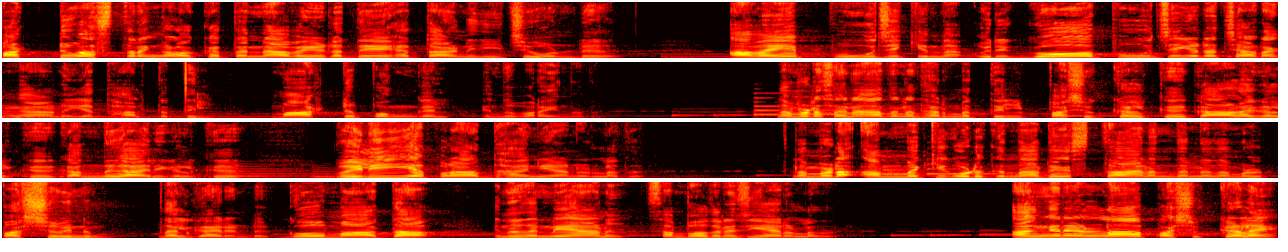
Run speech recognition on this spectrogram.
പട്ടുവസ്ത്രങ്ങളൊക്കെ തന്നെ അവയുടെ ദേഹത്ത് അണിയിച്ചുകൊണ്ട് അവയെ പൂജിക്കുന്ന ഒരു ഗോപൂജയുടെ ചടങ്ങാണ് യഥാർത്ഥത്തിൽ മാട്ടുപൊങ്കൽ എന്ന് പറയുന്നത്. നമ്മുടെ സനാതനധർമ്മത്തിൽ പശുക്കൾക്ക് കാളകൾക്ക് കന്നുകാലികൾക്ക് വലിയ പ്രാധാന്യമാണുള്ളത്. നമ്മുടെ അമ്മയ്ക്ക് കൊടുക്കുന്ന അതേ സ്ഥാനം തന്നെ നമ്മൾ പശുവിനും നൽകാറുണ്ട്. ഗോമാത എന്ന് തന്നെയാണ് സംബോധന ചെയ്യാറുള്ളത്. അങ്ങനെയുള്ള ആ പശുക്കളെ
